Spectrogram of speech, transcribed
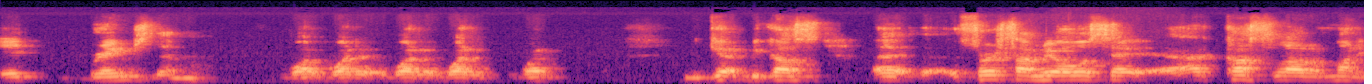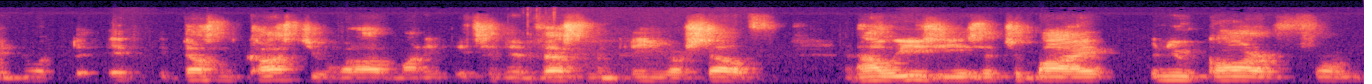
it brings them. What what what what what because uh, first time we always say uh, it costs a lot of money. No, it, it doesn't cost you a lot of money. It's an investment in yourself. And how easy is it to buy a new car from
